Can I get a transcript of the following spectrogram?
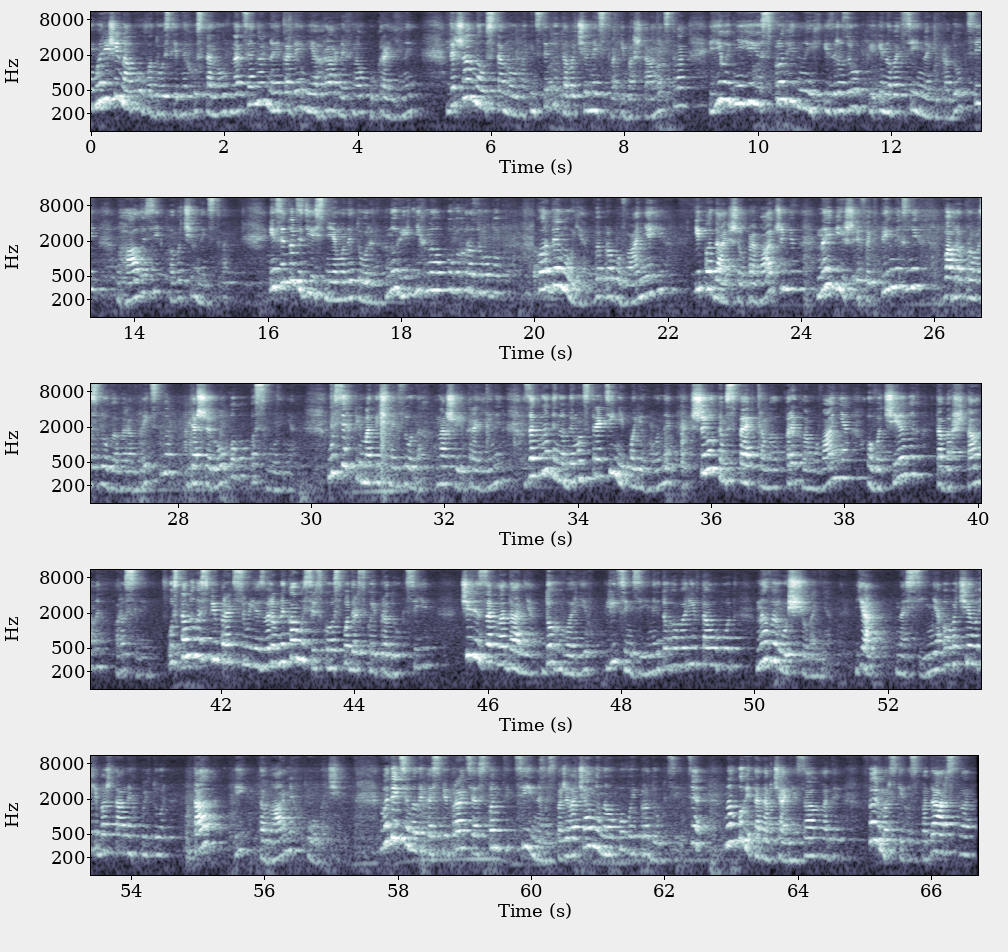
У мережі науково-дослідних установ Національної академії аграрних наук України Державна установа Інституту овочівництва і баштанництва є однією з провідних продукції в галузі овочівництва. Інститут здійснює моніторинг новітніх наукових розробок, координує випробування їх і подальше впровадження найбільш ефективних з них в агропромислове виробництво для широкого освоєння. В усіх кліматичних зонах нашої країни закладено демонстраційні полігони з широким спектром рекламування овочевих та баштанних рослин. Установа співпрацює з виробниками сільськогосподарської продукції через закладання договорів, ліцензійних договорів та угод на вирощування як насіння овочевих і баштанних культур, так і товарних овочів. Ведеться велика співпраця з потенційними споживачами наукової продукції. Це наукові та навчальні заклади, фермерські господарства,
